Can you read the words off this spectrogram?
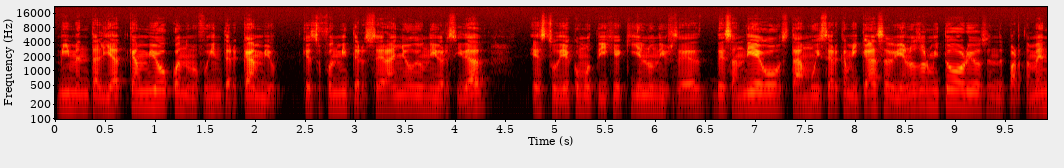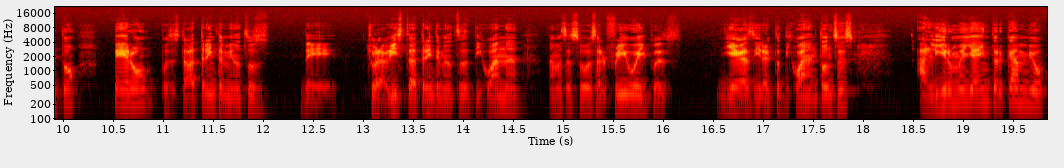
mi mentalidad cambió cuando me fui a intercambio que eso fue en mi tercer año de universidad. Estudié, como te dije, aquí en la Universidad de San Diego, estaba muy cerca de mi casa, vivía en los dormitorios, en departamento, pero pues estaba a 30 minutos de Chulavista, 30 minutos de Tijuana, nada más te subes al freeway y pues llegas directo a Tijuana. Entonces, al irme ya a intercambio,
